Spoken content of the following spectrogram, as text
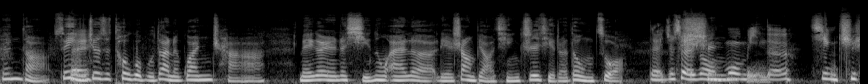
真的，所以你就是透过不断的观察。每个人的喜怒哀乐、脸上表情、肢体的动作，对，就是有一种莫名的兴趣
